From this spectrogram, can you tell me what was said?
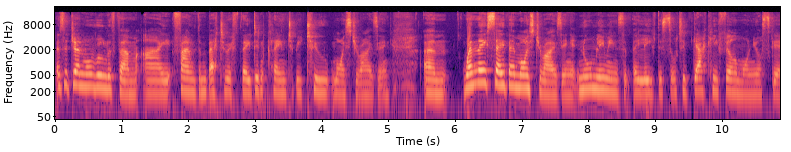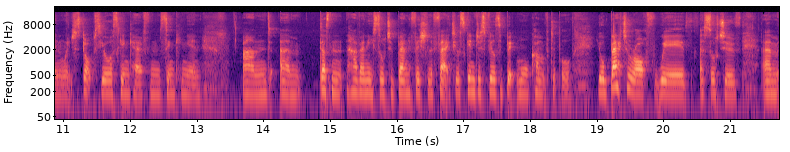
As a general rule of thumb, I found them better if they didn't claim to be too moisturising. Um, when they say they're moisturising, it normally means that they leave this sort of gacky film on your skin which stops your skincare from sinking in and um, doesn't have any sort of beneficial effect. Your skin just feels a bit more comfortable. You're better off with a sort of um,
